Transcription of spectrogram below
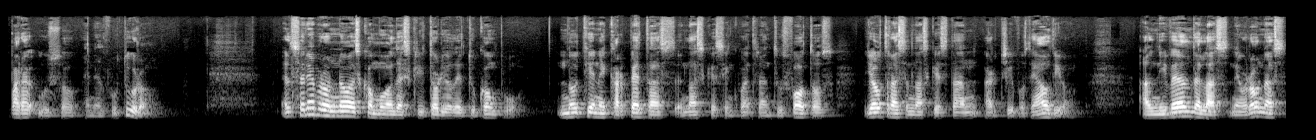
para uso en el futuro? El cerebro no es como el escritorio de tu compu. No tiene carpetas en las que se encuentran tus fotos y otras en las que están archivos de audio. Al nivel de las neuronas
